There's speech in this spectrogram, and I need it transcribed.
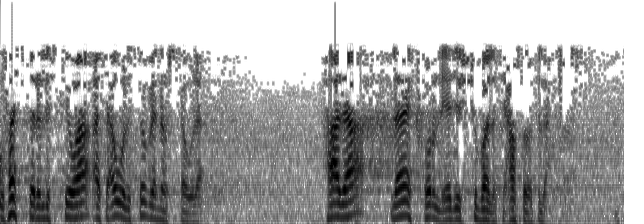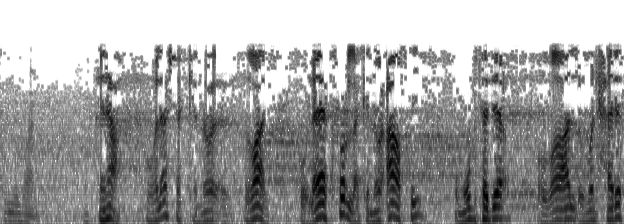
أفسر الاستواء أتأول الاستواء بأنه استولى. هذا لا يكفر لأجل الشبهة التي حصلت له. نعم. ولا شك أنه ضال هو لا يكفر لكنه عاصي ومبتدع وضال ومنحرف.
